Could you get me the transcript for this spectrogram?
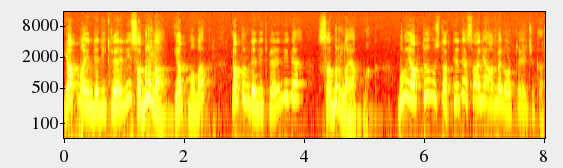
Yapmayın dediklerini sabırla yapmamak, yapın dediklerini de sabırla yapmak. Bunu yaptığımız takdirde salih amel ortaya çıkar.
